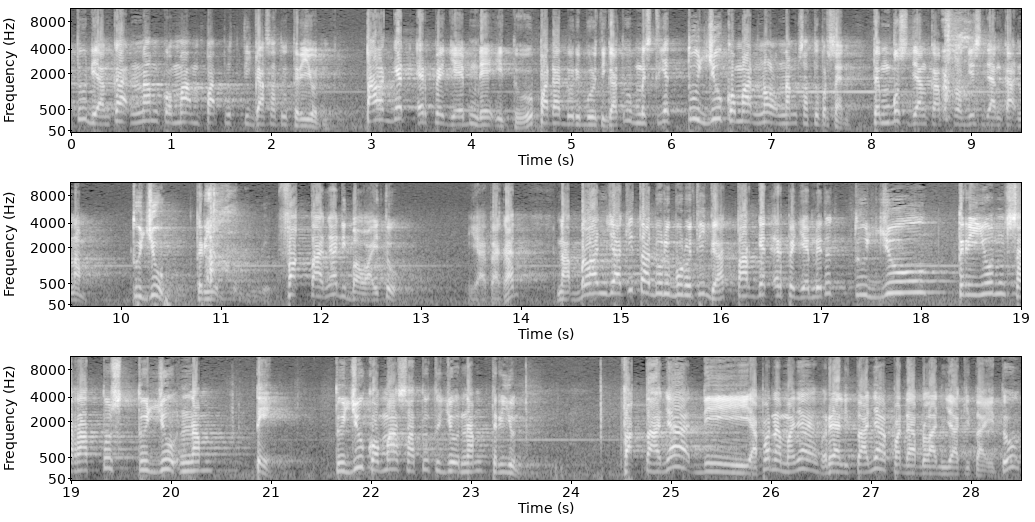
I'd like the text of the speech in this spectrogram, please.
itu di angka 6,431 triliun. Target RPJMD itu pada 2023 itu mestinya 7,061 persen. Tembus di angka psikologis di angka 6. 7 triliun. Faktanya di bawah itu. Ya kan? Nah belanja kita 2023 target RPJMD itu 7 triliun 176 T. 7,176 triliun faktanya di apa namanya realitanya pada belanja kita itu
